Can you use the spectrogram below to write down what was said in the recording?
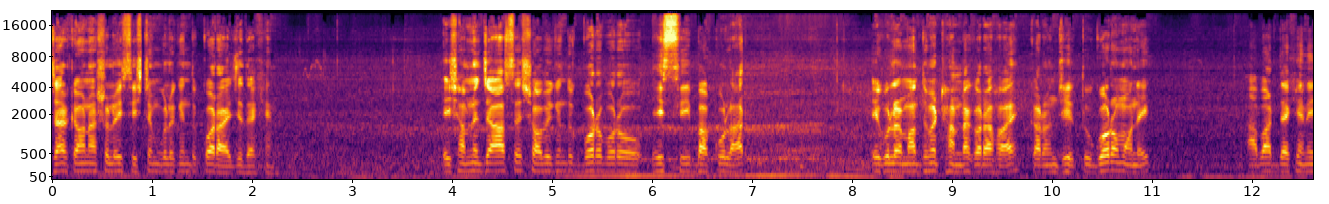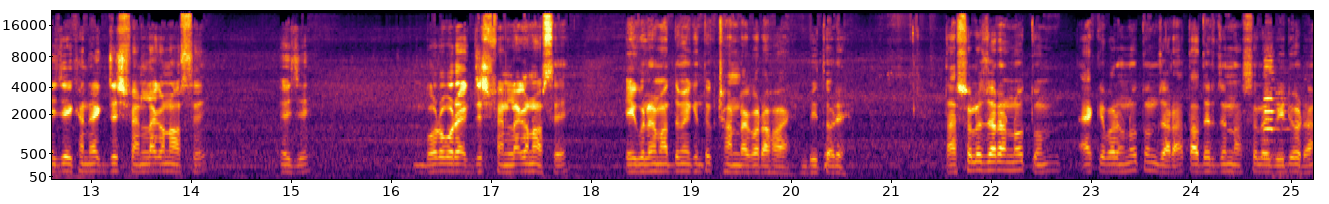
যার কারণে আসলে এই সিস্টেমগুলো কিন্তু করায় যে দেখেন। এই সামনে যা আছে সবই কিন্তু বড় বড় এসি বা কুলার এগুলোর মাধ্যমে ঠান্ডা করা হয়, কারণ যেহেতু গরম অনেক আবার দেখেন এই যে এখানে একজেস্ট ফ্যান লাগানো আছে। এই যে বড় বড় একজেস্ট ফ্যান লাগানো আছে। এগুলোর মাধ্যমে কিন্তু ঠান্ডা করা হয় ভিতরে। তা আসলে যারা নতুন, একেবারে নতুন যারা, তাদের জন্য আসলে ভিডিওটা,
